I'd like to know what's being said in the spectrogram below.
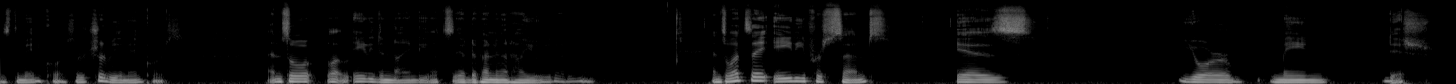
is the main course, or it should be the main course. And so well, eighty to ninety, let's say, depending on how you eat, I don't know. And so let's say eighty percent is your main dish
